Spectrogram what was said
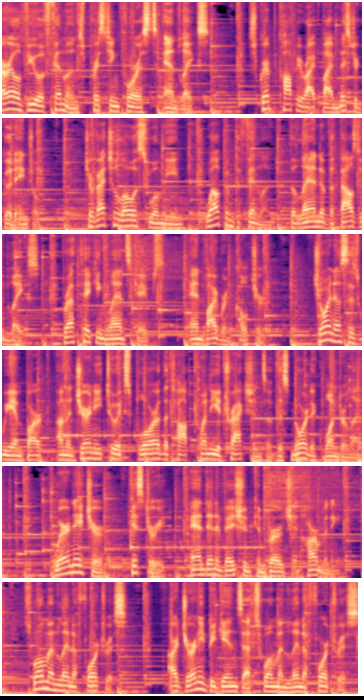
Aerial view of Finland's pristine forests and lakes. Script copyright by Mr. Good Angel. Tervetuloa Suomeen, welcome to Finland, the land of a thousand lakes, breathtaking landscapes, and vibrant culture. Join us as we embark on a journey to explore the top 20 attractions of this Nordic wonderland, where nature, history, and innovation converge in harmony. Suomenlinna Fortress. Our journey begins at Suomenlinna Fortress,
